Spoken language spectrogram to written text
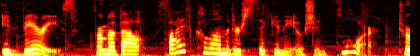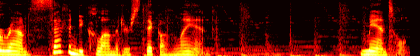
It varies from about 5 kilometers thick in the ocean floor to around 70 kilometers thick on land. Mantle.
